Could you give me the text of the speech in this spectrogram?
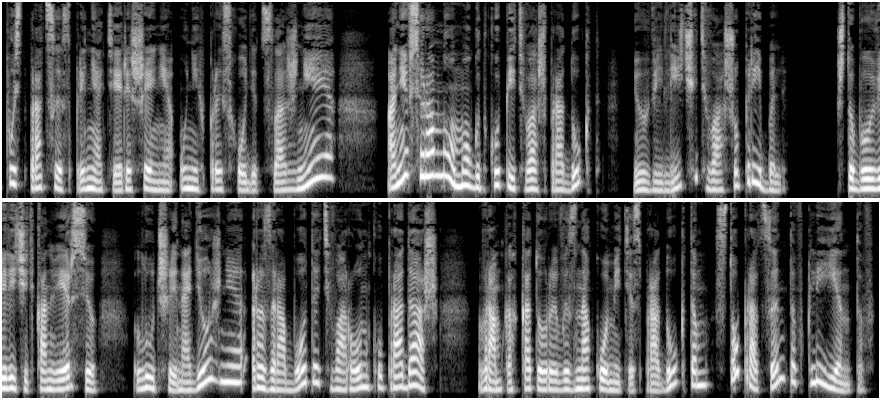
Пусть процесс принятия решения у них происходит сложнее, они все равно могут купить ваш продукт и увеличить вашу прибыль. Чтобы увеличить конверсию, лучше и надежнее разработать воронку продаж, в рамках которой вы знакомите с продуктом 100% клиентов –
